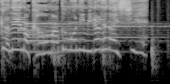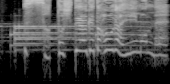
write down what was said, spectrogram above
かねえの顔まともに見られないしそっとしてあげた方がいいもんね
